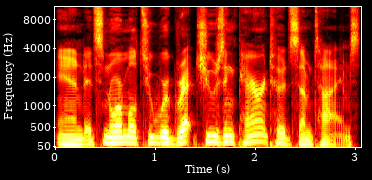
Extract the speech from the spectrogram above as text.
and it's normal to regret choosing parenthood sometimes.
